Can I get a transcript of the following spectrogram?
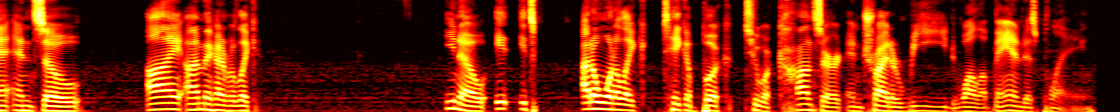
and, and so I I'm the kind of like you know it it's I don't want to like take a book to a concert and try to read while a band is playing,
